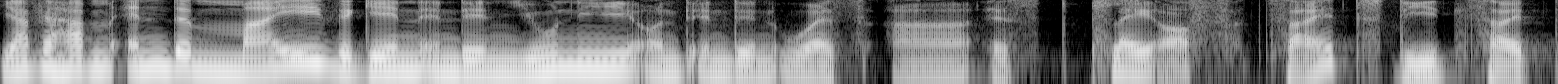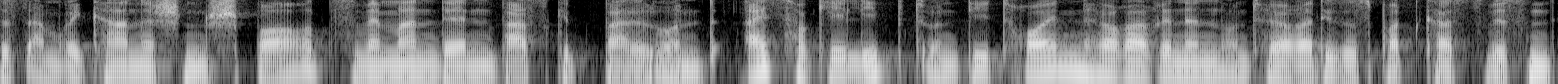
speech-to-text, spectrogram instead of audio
Ja, wir haben Ende Mai, wir gehen in den Juni und in den USA ist Playoff-Zeit, die Zeit des amerikanischen Sports, wenn man denn Basketball und Eishockey liebt. Und die treuen Hörerinnen und Hörer dieses Podcasts wissen,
